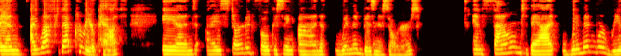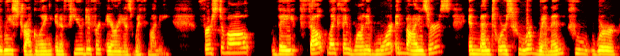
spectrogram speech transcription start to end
And I left that career path and I started focusing on women business owners and found that women were really struggling in a few different areas with money. First of all, they felt like they wanted more advisors and mentors who were women who were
